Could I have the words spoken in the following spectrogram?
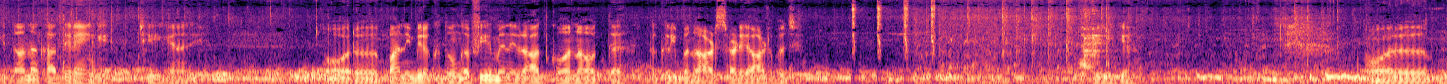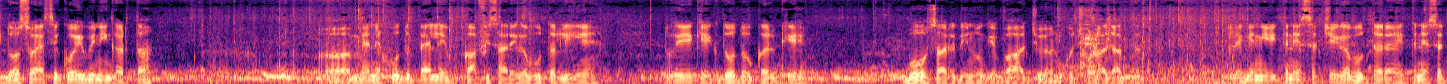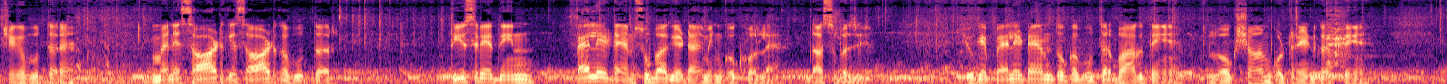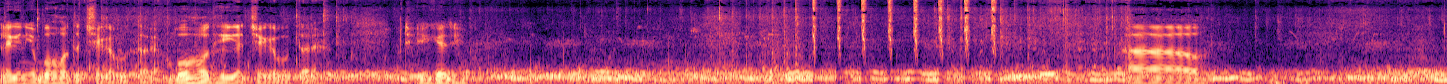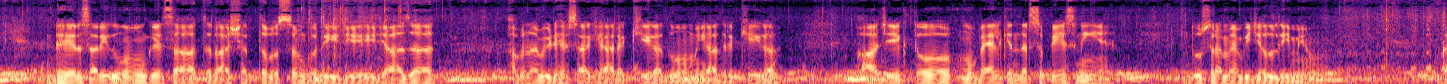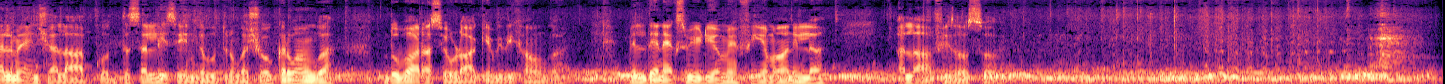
ये दाना खाते रहेंगे। ठीक है ना जी? और पानी भी रख दूँगा। फिर मैंने रात को आना होता है तकरीबन आठ साढ़े आठ बजे। ठीक है। और दोस्तों ऐसे कोई भी नहीं करता। आ, मैंने खुद पहले काफ़ी सारे कबूतर लिए हैं। तो एक एक दो दो करके बहुत सारे दिनों के बाद जो है उनको छोड़ा जाता है। लेकिन ये इतने सच्चे कबूतर हैं, इतने सच्चे कबूतर हैं। मैंने साठ के साठ कबूतर तीसरे दिन पहले टाइम सुबह के टाइम इनको खोला है, दस बजे। क्योंकि पहले टाइम तो कबूतर भागते हैं, लोग शाम को ट्रेंड करते हैं। लेकिन ये बहुत अच्छे कबूतर हैं, बहुत ही अच्छे कबूतर हैं। ठीक है जी। ढेर सारी दुआओं के साथ राशद तबस्सम को दीजिए इजाज़त। अपना भी ढेर सारा ख्याल रखिएगा, दुआओं में याद रखिएगा। आज एक तो मोबाइल के अंदर स्पेस नहीं है, दूसरा मैं भी जल्दी में हूँ। कल मैं इंशाल्लाह आपको तसल्ली से इन कबूतरों का शौक़ करवाऊँगा, दोबारा से उड़ा के भी दिखाऊँगा। मिलते हैं नेक्स्ट वीडियो में, फ़ी अमान अल्लाह हाफिज़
